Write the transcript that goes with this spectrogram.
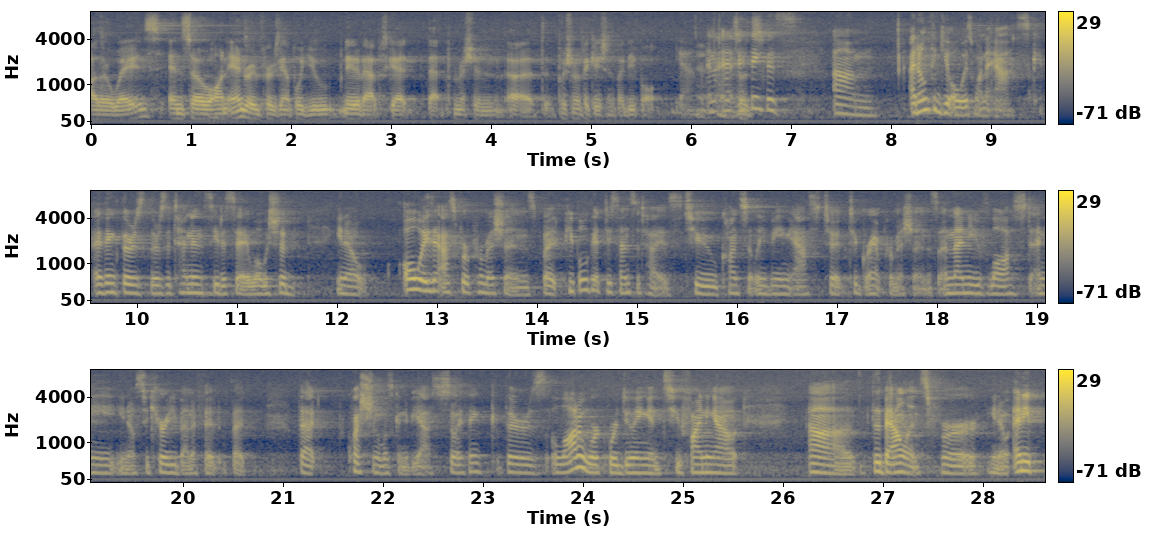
other ways. And so on Android, for example, you native apps get that permission uh, to push notifications by default. yeah, and I, So I think this. Um, I don't think you always want to ask. I think there's there's a tendency to say, well, we should, you know, always ask for permissions, but people get desensitized to constantly being asked to, to grant permissions, and then you've lost any, you know, security benefit that that question was going to be asked. So I think there's a lot of work we're doing into finding out uh, the balance for you know any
